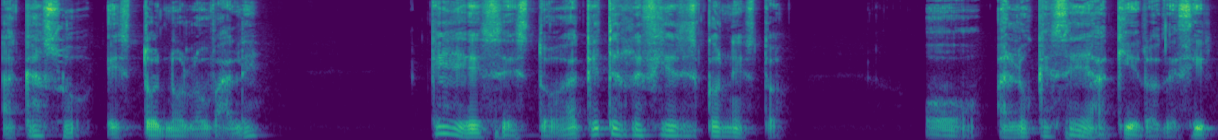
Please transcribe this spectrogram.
¿Acaso esto no lo vale?» «¿Qué es esto? ¿A qué te refieres con esto?» «O a lo que sea, quiero decir.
